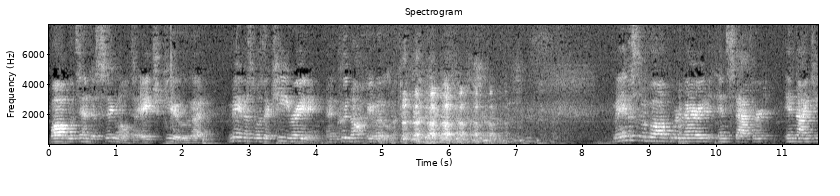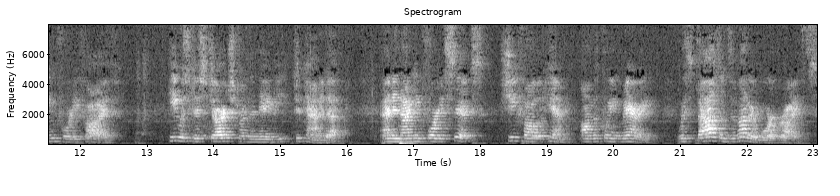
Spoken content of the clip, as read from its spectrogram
Bob would send a signal to HQ that Mavis was a key rating and could not be moved. Mavis and Bob were married in Stafford in 1945. He was discharged from the Navy to Canada, and in 1946 she followed him on the Queen Mary with thousands of other war brides.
